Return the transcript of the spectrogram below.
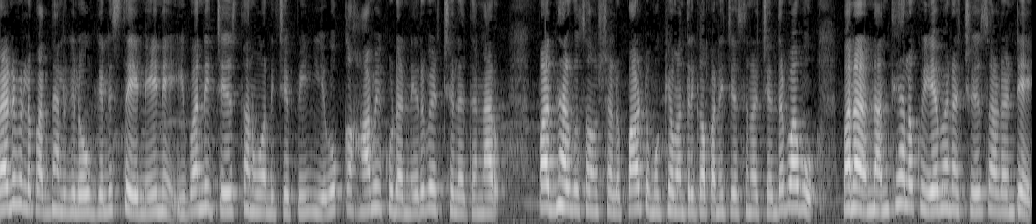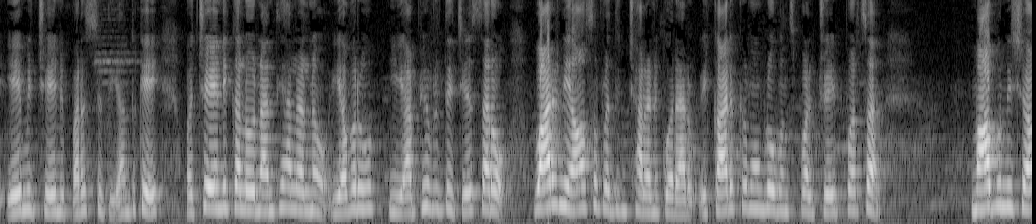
రెండు వేల పద్నాలుగులో గెలిస్తే నేనే ఇవన్నీ చేస్తాను అని చెప్పి ఏ ఒక్క హామీ కూడా నెరవేర్చలేదన్నారు. పద్నాలుగు సంవత్సరాల పాటు ముఖ్యమంత్రిగా పనిచేసిన చంద్రబాబు మన నంద్యాలకు ఏమైనా చేశాడంటే ఏమి చేయని పరిస్థితి. అందుకే వచ్చే ఎన్నికల్లో నంద్యాలను ఎవరు ఈ అభివృద్ధి చేశారో వారిని ఆశీర్వదించాలని కోరారు. ఈ కార్యక్రమంలో మున్సిపల్ చైర్పర్సన్ మాబునిషా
